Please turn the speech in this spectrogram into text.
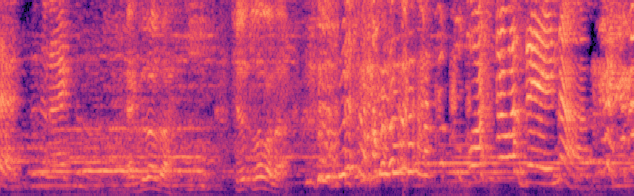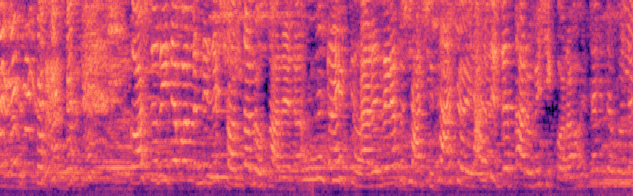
দেয় দুজনের একজন। একজন না শুধু চলো না। কষ্ট আবার দেয় না। কষ্ট দিতে পারলে নিজের সন্তানও সারে না। তাই তো। আর এই জায়গায় তো শাশুড়ি। শাশুড়ি। শাশুড়িটা তো আরও বেশি করা হয় তাই তো বলে?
